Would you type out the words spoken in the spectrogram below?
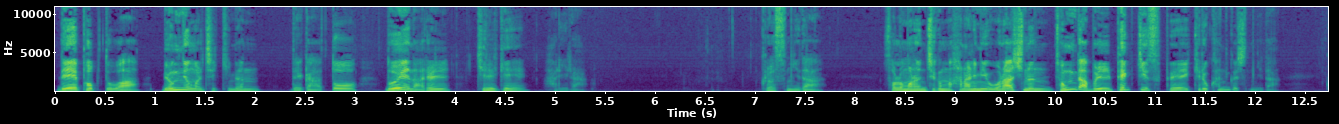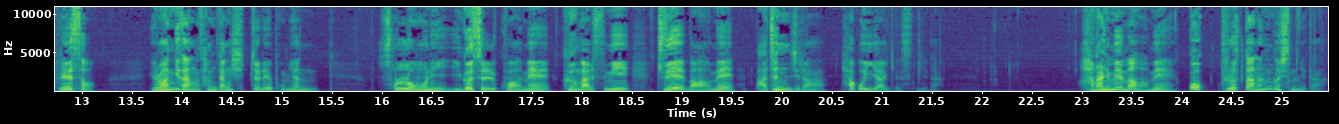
내 법도와 명령을 지키면 내가 또 너의 날을 길게 하리라. 그렇습니다. 솔로몬은 지금 하나님이 원하시는 정답을 백지수표에 기록한 것입니다. 그래서 열왕기상 3장 10절에 보면 솔로몬이 이것을 구함에 그 말씀이 주의 마음에 맞은지라 하고 이야기했습니다. 하나님의 마음에 꼭 들었다는 것입니다.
